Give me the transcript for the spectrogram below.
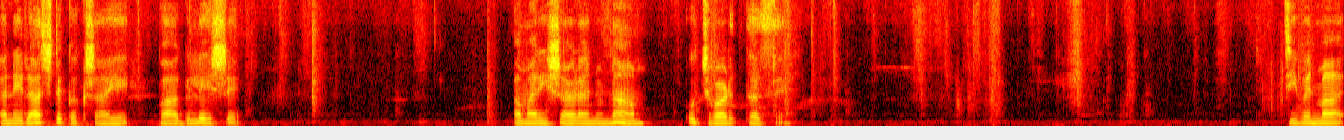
અને રાષ્ટ્ર કક્ષાએ ભાગ લેશે અમારી શાળાનું નામ ઉજ્જવળ થશે. જીવનમાં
